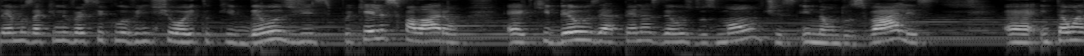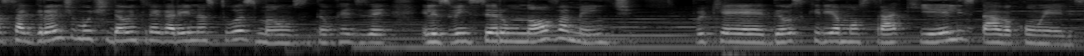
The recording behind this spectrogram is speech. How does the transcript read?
lemos aqui no versículo 28 que Deus disse, porque eles falaram é, que Deus é apenas Deus dos montes e não dos vales, é, então essa grande multidão entregarei nas tuas mãos. Então quer dizer, eles venceram novamente, porque Deus queria mostrar que Ele estava com eles,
